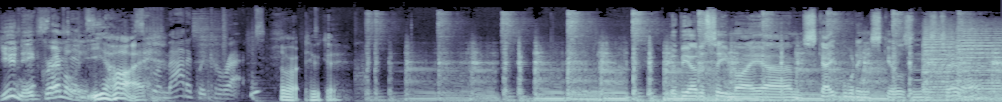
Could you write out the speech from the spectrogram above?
You need Grammarly. Yeah, hi. Grammatically correct. All right, here we go. You'll be able to see my um, skateboarding skills in this too. Right?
